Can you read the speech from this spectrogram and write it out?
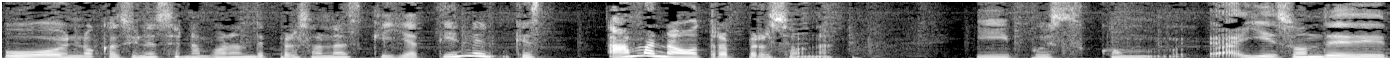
o en ocasiones se enamoran de personas que ya tienen que aman a otra persona. Y pues ahí es donde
